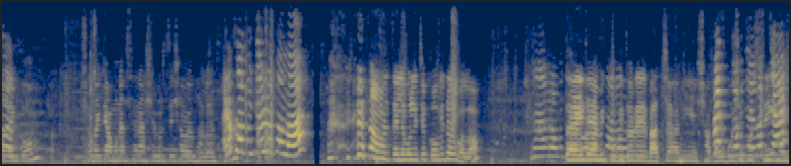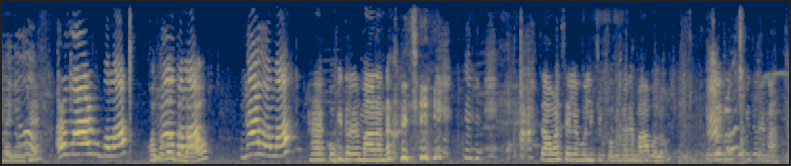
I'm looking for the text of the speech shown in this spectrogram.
আলাইকুম। সবাই কেমন আছেন? আশা করছি সবাই ভালো আছেন। আমার ছেলে বলেছে কবিতর বলো। তো এই যে আমি কবিতরের বাচ্চা নিয়ে সকালে বসে পড়ছি ঘুম থেকে উঠে। কথা বলতে দাও। হ্যাঁ কবিতরের মা রান্না করেছি। তো আমার ছেলে বলেছে কবিতরের মা বলো। তো যেগুলো কবিতরের বাচ্চা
